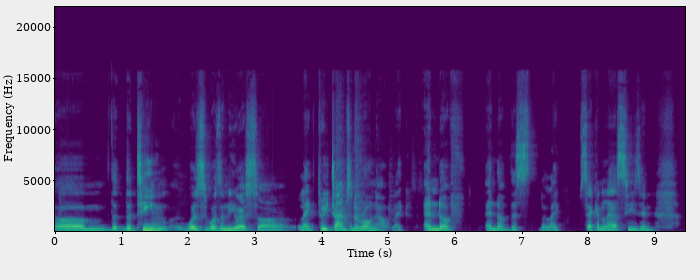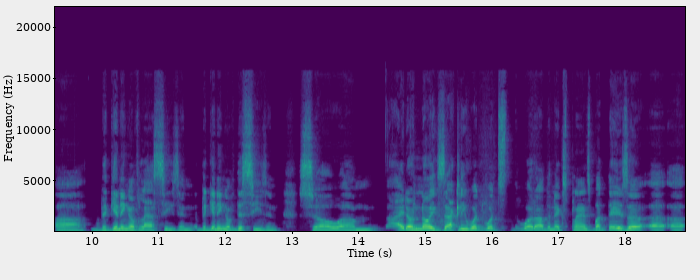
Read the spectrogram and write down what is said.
um, the the team was was in the US uh, like three times in a row now. Like end of end of this like second last season, uh, beginning of last season, beginning of this season. So um, I don't know exactly what what's what are the next plans, but there is a a,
